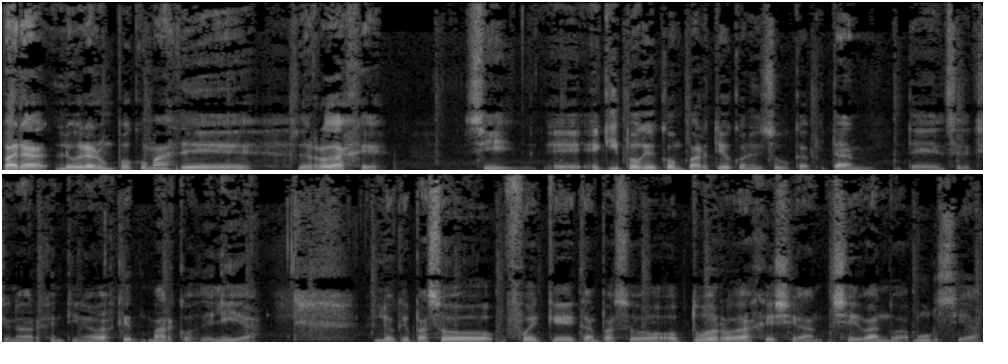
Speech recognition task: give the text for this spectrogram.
para lograr un poco más de, rodaje. ¿sí? Eh, equipo que compartió con el subcapitán del seleccionado argentino de básquet, Marcos de Lía. Lo que pasó fue que Campazo obtuvo rodaje llevando a Murcia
